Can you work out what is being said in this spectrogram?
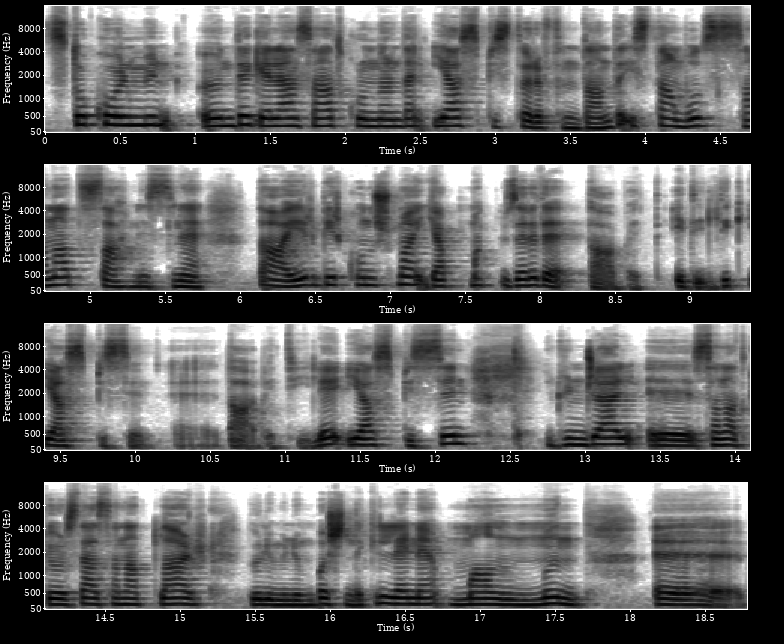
Stockholm'ün önde gelen sanat kurumlarından IASPIS tarafından da İstanbul sanat sahnesine dair bir konuşma yapmak üzere de davet edildik. IASPIS'in e, davetiyle. IASPIS'in güncel e, sanat, görsel sanatlar bölümünün başındaki Lene Malm'ın e,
